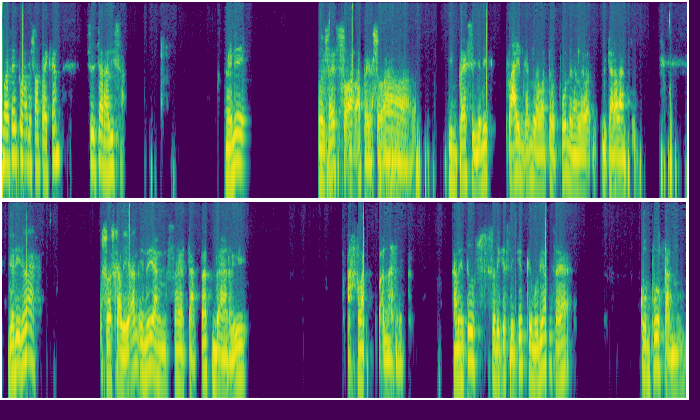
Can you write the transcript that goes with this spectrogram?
masa itu harus sampaikan secara lisan. Nah ini menurut saya soal apa ya soal impresi. Jadi lain kan lewat telepon dengan lewat bicara langsung. Jadi inilah saudara sekalian ini yang saya catat dari akhlak Pak Nasir itu. Karena itu sedikit-sedikit kemudian saya kumpulkan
